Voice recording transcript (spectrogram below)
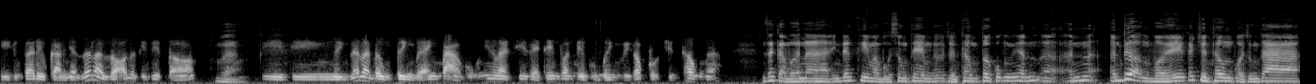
thì chúng ta đều cảm nhận rất là rõ được cái việc đó. Vâng. Thì thì mình rất là đồng tình với anh Bảo cũng như là chia sẻ thêm quan điểm của mình về góc độ truyền thông nữa rất cảm ơn à, anh Đức khi mà bổ sung thêm các truyền thông tôi cũng ấn ấn ấn tượng với các truyền thông của chúng ta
